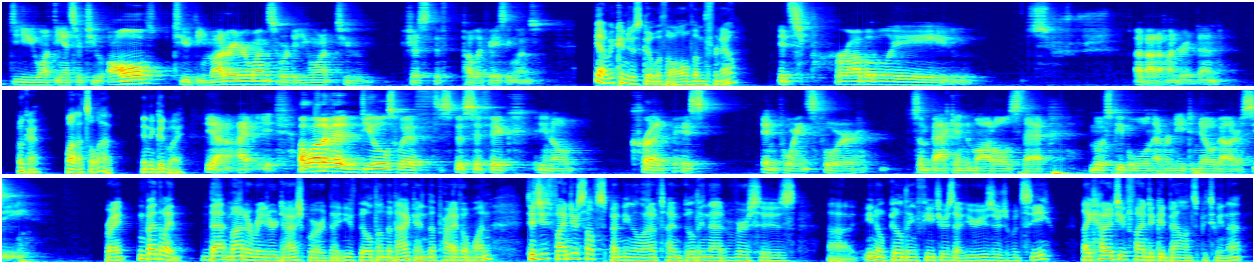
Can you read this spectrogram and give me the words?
do you want the answer to all, to the moderator ones, or do you want to just the public facing ones? Yeah, we can just go with all of them for now. It's probably about 100 then. Okay. Well, that's a lot in a good way. Yeah. I, a lot of it deals with specific, you know, CRUD based endpoints for some backend models that most people will never need to know about or see. Right. And by the way, that moderator dashboard that you've built on the back end, the private one, did you find yourself spending a lot of time building that versus, uh, you know, building features that your users would see? Like, how did you find a good balance between that?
